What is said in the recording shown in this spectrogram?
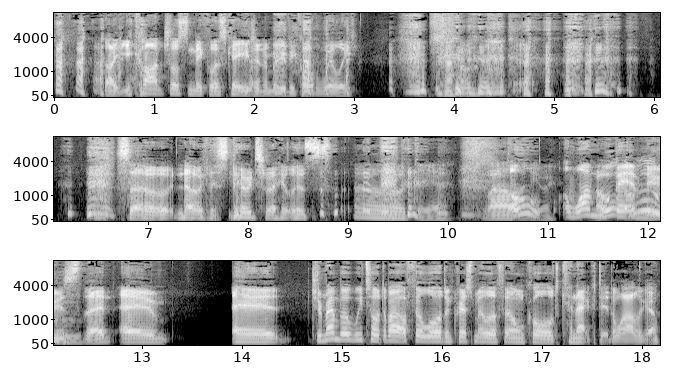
like you can't trust Nicolas Cage in a movie called Willy. so no, there's no trailers. Oh dear. Well, Oh, anyway. one Oh, bit of oh. news then. Um, uh, do you remember we talked about a Phil Lord and Chris Miller film called Connected a while ago?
